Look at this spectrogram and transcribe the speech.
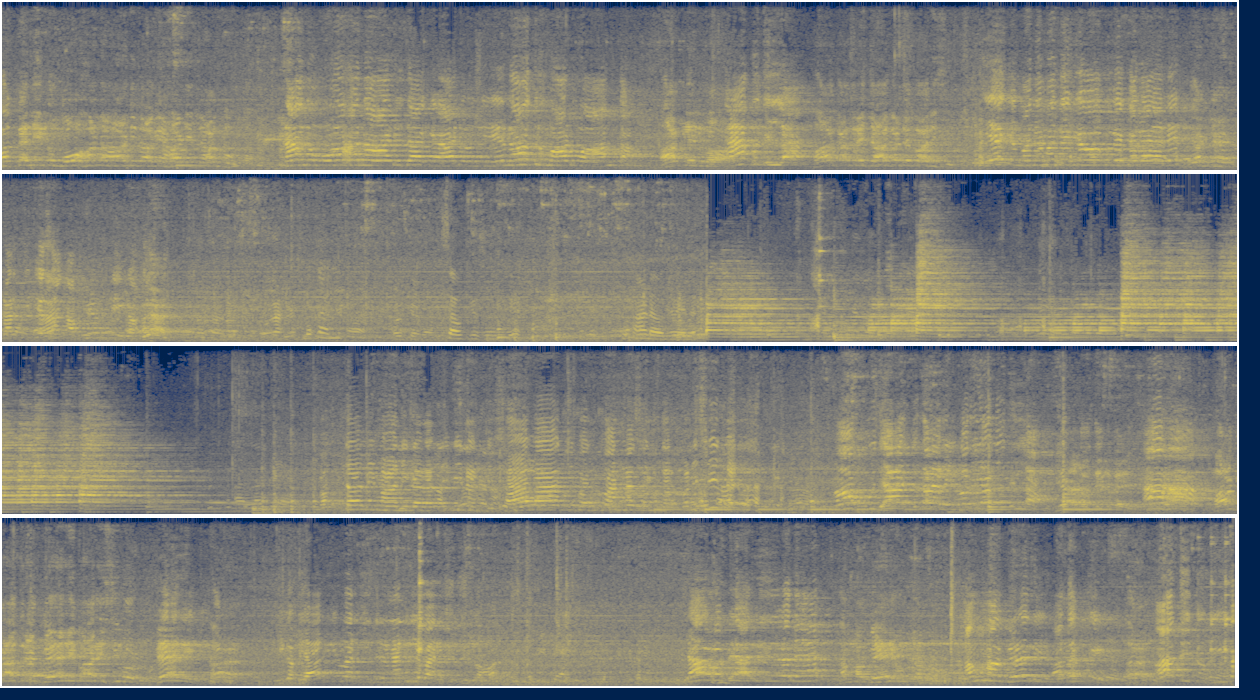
ಮತ್ತೆ ನೀನು ಮೋಹನ ಹಾಡಿದಾಗೆ ಹಾಡಿದ್ರೆ ಆಗ್ಬಹುದಾ? ನಾನು ಮೋಹನ ಆಡಿದಾಗೆ ಹಾಡಿ ಒಂದು ಏನಾದ್ರೂ ಮಾಡುವ ಅಂತ. ಆಗ್ಲಿಲ್ವಾ? ಆಗುದಿಲ್ಲ. ಹಾಗಾದ್ರೆ ಜಾಗಟೆ ಬಾರಿಸು. ಹೇಗೆ ಮನೆ ಮನೆಗೆ ಹೋಗ್ಬೇಕಾದ್ರೆ? ಉಂಟು ಈಗ. ಸೌಖ್ಯ ಸೌಖ್ಯ ಆಡೋದು ಹಾಗಾದ್ರೆ ಬೇರೆ ಬಾರಿಸಿ ನೋಡು ಬೇರೆ ಈಗ ಬ್ಯಾರಿಗೆ ಬಾರಿಸಿದ್ರೆ ನನಗೆ ಬಾರಿಸುದಿಲ್ಲ ಯಾವ ಬ್ಯಾರಿ ಇವರೇ ನಮ್ಮ ಬೇರೆ ಉಂಟು ನಮ್ಮ ಬೇರೆ, ಅದಕ್ಕೆ. ಆದೀತು, ಈಗ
